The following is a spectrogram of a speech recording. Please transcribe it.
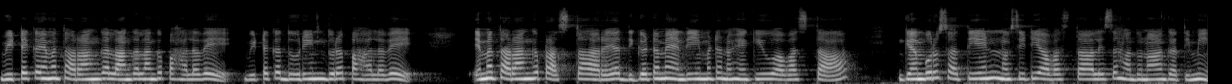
විටක එම තරංග ළඟ ළඟ පහළ වේ, විටක දුරින් දුර පහළ වේ. එම තරංග ප්‍රස්ථාරය දිගටම ඇඳීමට නොහැකි වූ අවස්ථා ගැඹුරු සතියෙන් නොසිටි අවස්ථා ලෙස හඳුනා ගතිමි.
